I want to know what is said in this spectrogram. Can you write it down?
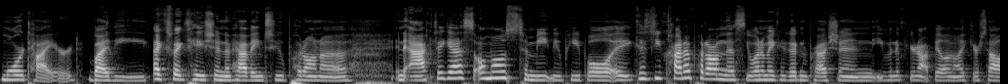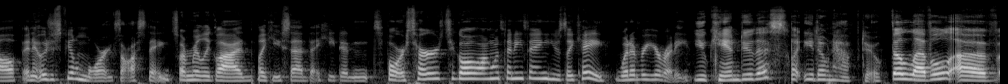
more tired by the expectation of having to put on a an act, I guess, almost to meet new people. Because you kind of put on this, you want to make a good impression, even if you're not feeling like yourself, and it would just feel more exhausting. So I'm really glad, like you said, that he didn't force her to go along with anything. He was like, "Hey, whenever you're ready." You can do this, but you don't have to. The level of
